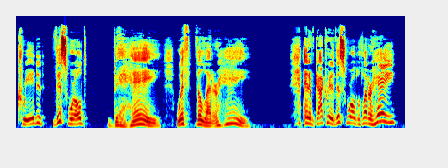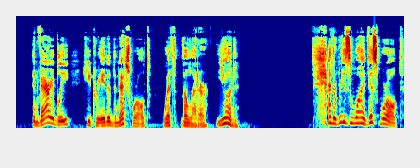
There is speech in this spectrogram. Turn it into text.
created this world behe, with the letter hey. And if God created this world with letter hey, invariably he created the next world with the letter yud. And the reason why this world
